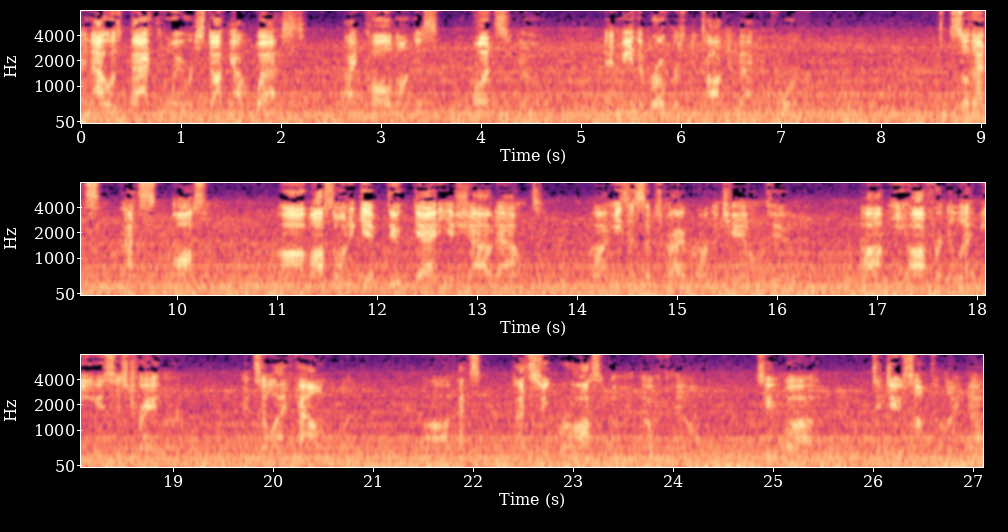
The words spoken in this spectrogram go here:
And that was back when we were stuck out west. I'd called on this months ago, and me and the broker's been talking back and forth. So that's that's awesome. Um, also want to give Duke Daddy a shout out. Uh, he's a subscriber on the channel too. Um, he offered to let me use his trailer until I found one. Uh, that's that's super awesome of, him to uh, to do something like that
